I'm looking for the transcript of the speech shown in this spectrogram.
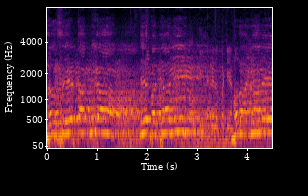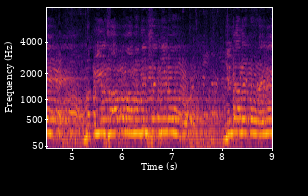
ਦਲਸੇਰ ਕਾਕੀਆ ਇਹ ਬੱਚਾ ਜੀ ਵਧਾਈਆਂ ਨੇ। ਵਕੀਲ ਸਾਹਿਬ ਨੂੰ ਅਮਨਦੀਪ ਸਿੰਘ ਜੀ ਨੂੰ, ਜਿਨ੍ਹਾਂ ਦੇ ਘੋੜੇ ਨੇ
